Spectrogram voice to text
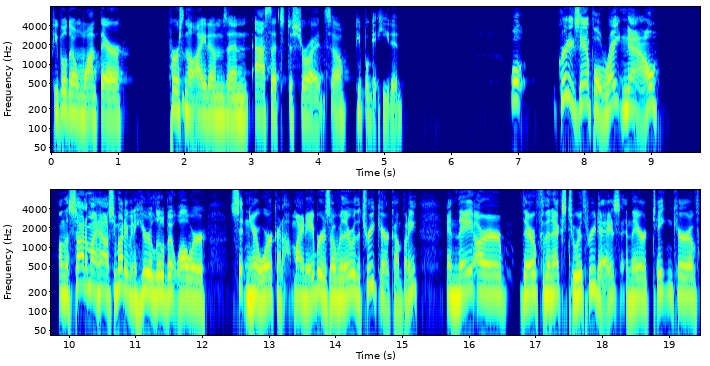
people don't want their personal items and assets destroyed. So people get heated. Well, great example right now on the side of my house. You might even hear a little bit while we're sitting here working. My neighbor is over there with a tree care company, and they are there for the next two or three days, and they are taking care of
